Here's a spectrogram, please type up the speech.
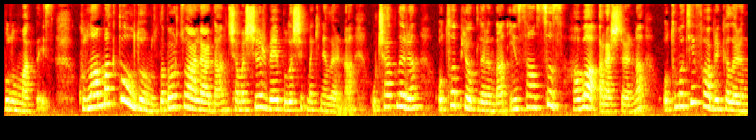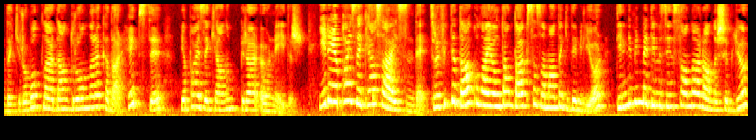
bulunmaktayız. Kullanmakta olduğumuz laboratuvarlardan çamaşır ve bulaşık makinelerine, uçakların otopilotlarından insansız hava araçlarına, otomotiv fabrikalarındaki robotlardan dronlara kadar hepsi yapay zekanın birer örneğidir. Yine yapay zeka sayesinde trafikte daha kolay yoldan daha kısa zamanda gidebiliyor, dilini bilmediğimiz insanlarla anlaşabiliyor,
